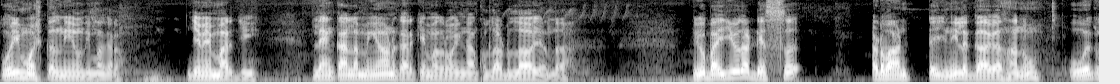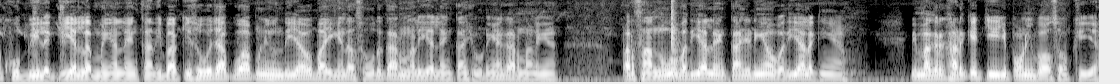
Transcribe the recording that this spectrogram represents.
ਕੋਈ ਮੁਸ਼ਕਲ ਨਹੀਂ ਆਉਂਦੀ ਮਗਰ। ਜਿਵੇਂ ਮਰਜ਼ੀ ਲੈਂਕਾਂ ਲੰਮੀਆਂ ਹੋਣ ਕਰਕੇ ਮਗਰੋਂ ਇੰਨਾ ਖੁੱਲਾ ਡੁੱਲਾ ਹੋ ਜਾਂਦਾ। ਤੇ ਉਹ ਬਾਈ ਜੀ, ਉਹਦਾ ਡਿਸ ਐਡਵਾਂਟੇਜ ਨਹੀਂ ਲੱਗਾਗਾ ਸਾਨੂੰ। ਉਹ ਇੱਕ ਖੂਬੀ ਲੱਗੀ ਆ ਲੰਮੀਆਂ ਲੈਂਕਾਂ ਦੀ। ਬਾਕੀ ਸੋਚ ਆਪੋ ਆਪਣੀ ਹੁੰਦੀ ਆ, ਉਹ ਬਾਈ ਕਹਿੰਦਾ ਸੋਧ ਕਰਨ ਵਾਲੀ ਆ, ਲੈਂਕਾਂ ਛੋਟੀਆਂ ਕਰਨ ਵਾਲੀਆਂ। ਪਰ ਸਾਨੂੰ ਉਹ ਵਧੀਆ ਲੈਂਕਾਂ ਜਿਹੜੀਆਂ, ਉਹ ਵਧੀਆ ਲੱਗੀਆਂ। ਵੀ ਮਗਰ ਖੜ ਕੇ ਚੀਜ਼ ਪਾਉਣੀ ਬਹੁਤ ਸੌਖੀ ਆ।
